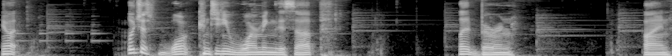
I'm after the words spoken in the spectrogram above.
You know what? We'll just war continue warming this up. Let it burn. Fine.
